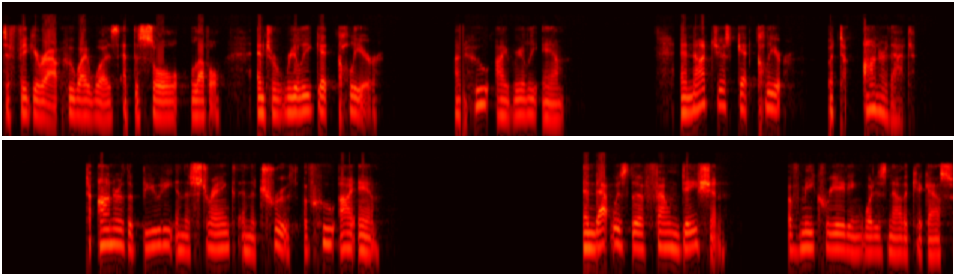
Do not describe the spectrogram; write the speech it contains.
to figure out who I was at the soul level and to really get clear on who I really am. And not just get clear, but to honor that. To honor the beauty and the strength and the truth of who I am. And that was the foundation of me creating what is now the Kick Ass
